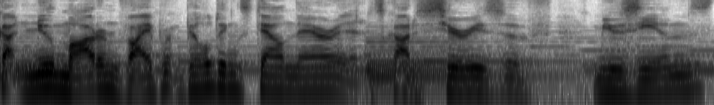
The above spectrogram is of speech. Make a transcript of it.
Got new, modern, vibrant buildings down there, and it's got a series of museums.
